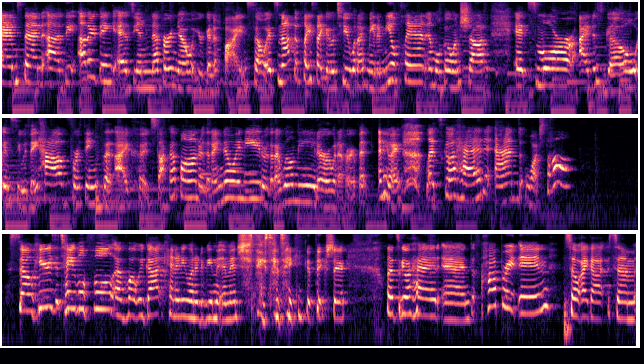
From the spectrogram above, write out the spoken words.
and then uh, the other thing is you never know what you're gonna find. So it's not the place I go to when I've made a meal plan and we'll go and shop. It's more I just go and see what they have for things that I could stock up on or that I know I need or that I will need or whatever. But anyway, let's go ahead and watch the haul. So here's a table full of what we got. Kennedy wanted to be in the image. Thanks I'm taking a picture. Let's go ahead and hop right in. So I got some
